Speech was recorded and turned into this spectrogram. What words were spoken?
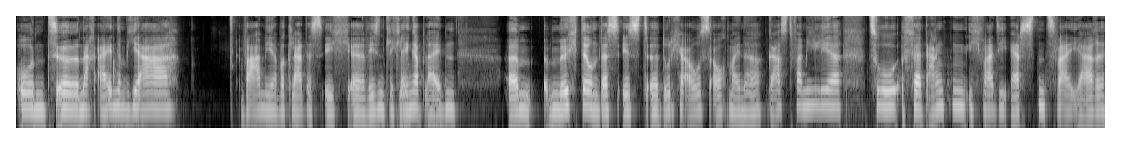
Und äh, nach einem Jahr war mir aber klar, dass ich äh, wesentlich länger bleiben ähm, möchte. Und das ist äh, durchaus auch meiner Gastfamilie zu verdanken. Ich war die ersten zwei Jahre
